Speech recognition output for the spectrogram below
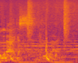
Relax, relax.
